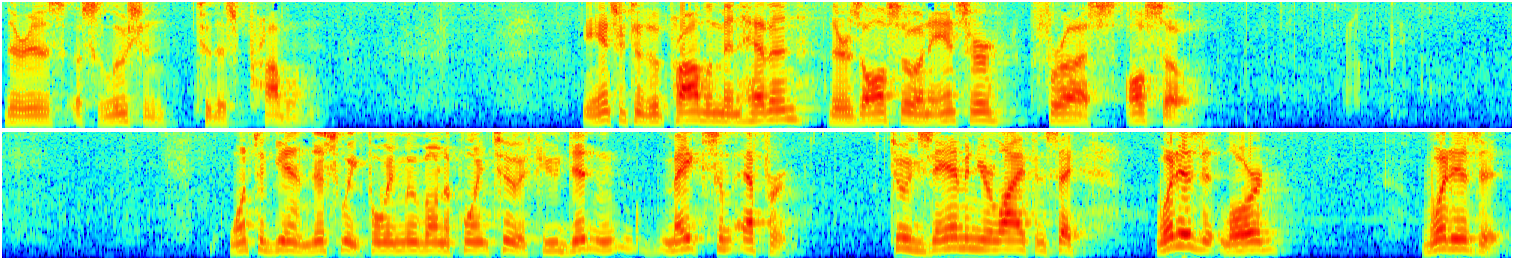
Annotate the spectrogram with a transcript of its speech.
There is a solution to this problem the answer to the problem in heaven, there's also an answer for us also. Once again, this week, before we move on to point two, if you didn't make some effort to examine your life and say, What is it, Lord? What is it?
